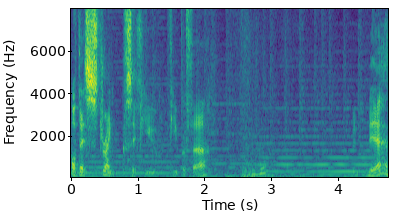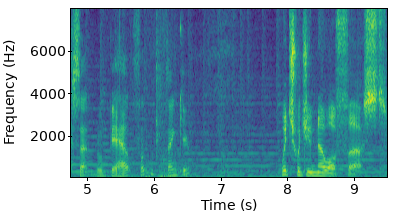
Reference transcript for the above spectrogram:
of their strengths if you if you prefer. Yes, that would be helpful. Thank you. Which would you know of first?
